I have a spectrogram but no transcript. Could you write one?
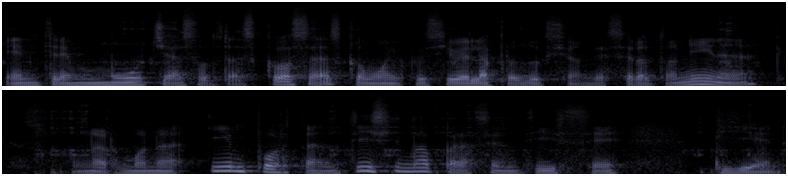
entre muchas otras cosas, como inclusive la producción de serotonina, que es una hormona importantísima para sentirse bien,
